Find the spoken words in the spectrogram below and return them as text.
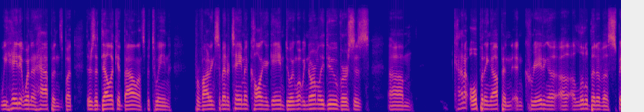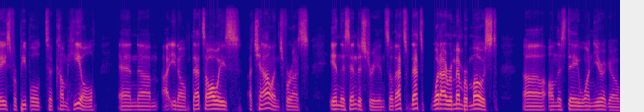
we hate it when it happens, but there's a delicate balance between providing some entertainment, calling a game, doing what we normally do, versus um, kind of opening up and, and creating a, a, little bit of a space for people to come heal. And um, I, you know, that's always a challenge for us in this industry. And so that's that's what I remember most uh, on this day one year ago.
